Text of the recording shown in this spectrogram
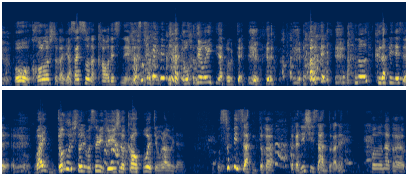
「おおこの人が優しそうな顔ですね」みたいな「いやどうでもいいだろ」みたいな。あれあのくだりですよね。毎どの人にも隅純一の顔覚えてもらうみたいな。隅さんとかとか西さんとかね。このなんか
